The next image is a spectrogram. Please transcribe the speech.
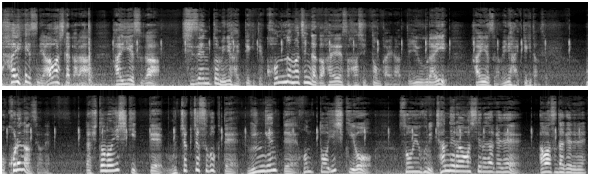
ハイエースに合わせたから、ハイエースが自然と目に入ってきて、こんな街の中ハイエース走っとんかいなっていうぐらい、ハイエースが目に入ってきたんですよ。もうこれなんですよね。だから人の意識ってむちゃくちゃすごくて、人間って本当意識をそういう風にチャンネル合わせてるだけで、合わすだけでね、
